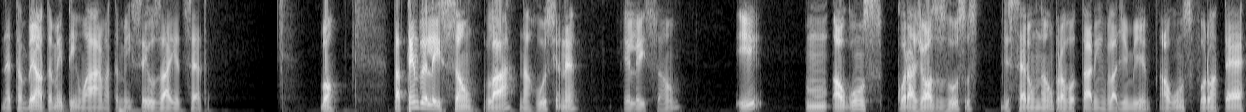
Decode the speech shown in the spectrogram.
né? Também, ó, também tenho arma, também sei usar e etc. Bom, tá tendo eleição lá na Rússia, né? Eleição. E hum, alguns corajosos russos disseram não para votar em Vladimir. Alguns foram até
